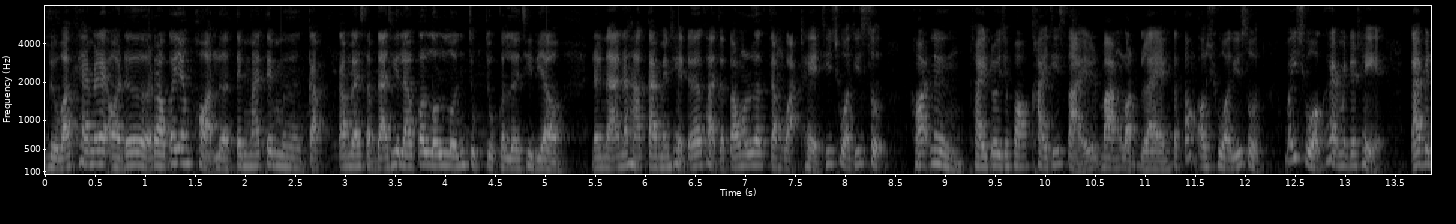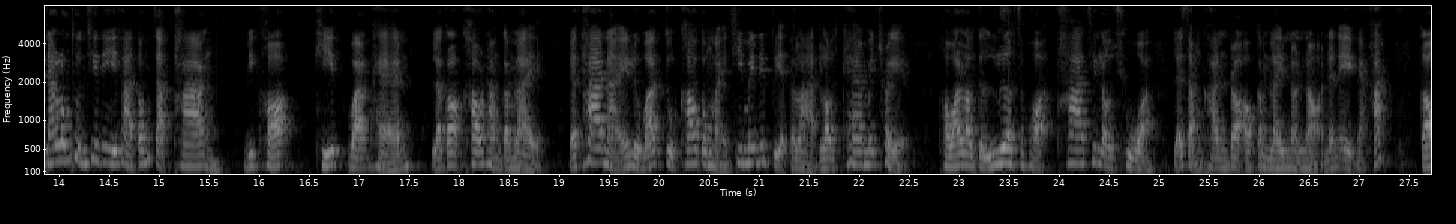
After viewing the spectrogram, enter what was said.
หรือว่าแค่ไม่ได้ออเดอร์ เราก็ยังพอร์ตเหลือเต็มไม้เต็มมือกับกำไรสัปดาห์ที่แล้วก็ล้นล้นจุกๆกันเลยทีเดียว ดังนั้นนะคะการเป็นเทรดเดอร์ค่ะจะต้องเลือกจังหวะเทรดที่ชัวร์ที่สุดเพราะหนึ่งใครโดยเฉพาะใครที่สายบางหลอดแรงก็ต้องเอาชัวร์ที่สุด ไม่ชัวร์แค่ไม่ได้เทรดการเป็นนักลงทุนที่ดีค่ะ ต้องจับทางวิเคราะห์ คิดวางแผน แล้วก็เข้าทำกำไรแต่ท่าไหนหรือว่าจุดเข้าตรงไหนที่ไม่ได้เปรียบตลาดเราแค่ไม่เทรดเพราะว่าเราจะเลือกเฉพาะท่าที่เราชัวร์และสำคัญเราเอากำไรหน่อๆนั่นเองนะคะ ก็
